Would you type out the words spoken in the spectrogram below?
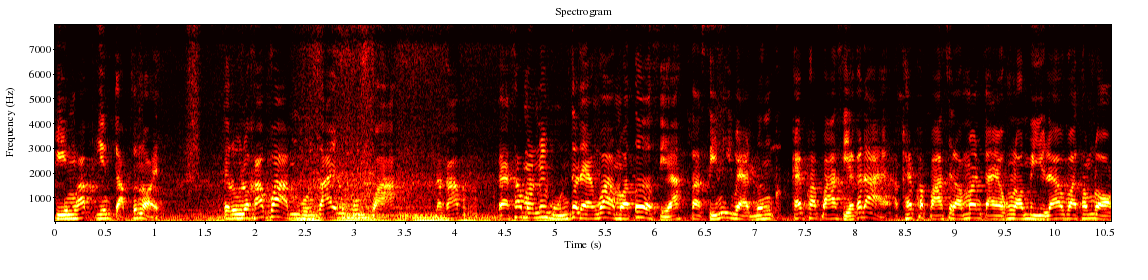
ทีมครับทีมจับซะหน่อย จะดูนะครับว่ามันหมุนซ้ายหรือหมุนขวานะครับแต่ถ้ามันไม่หมุนแสดงว่ามอเตอร์เสียตัดสินอีกแบบหนึ่งแคปคาปาเสียก็ได้แคปคาปาที่เรามั่นใจของเรามีอยู่แล้วว่าทำรอง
